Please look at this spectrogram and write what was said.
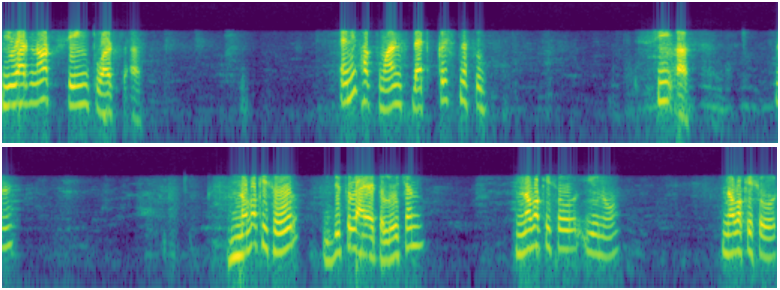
you are not seeing towards us. Any bhakt wants that Krishna should see us. Navakishore, Vipulayat Lochan, Navakishore, you know, Navakishore,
